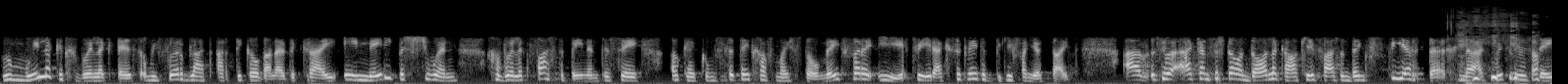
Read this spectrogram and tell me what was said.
hoe moeilik dit gewoonlik is om die voorblad artikel dan nou te kry en net die persoon gewoonlik vas te pen en te sê, "Oké, okay, kom sit net gou vir my stil, net vir 'n uur, twee ure, ek soek net 'n bietjie van jou tyd." Um so ek kan verstaan dadelik hak jy vas en dink 40. Nou ek moet jou sê,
